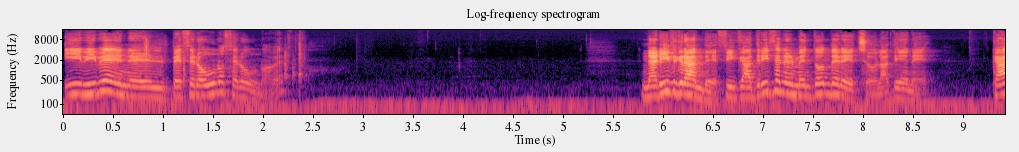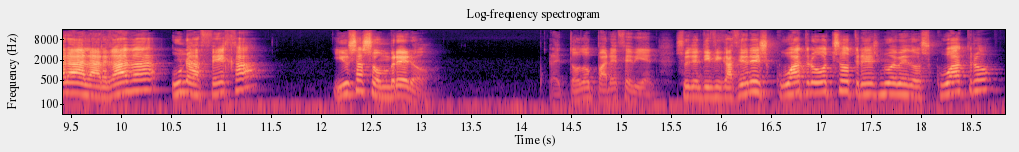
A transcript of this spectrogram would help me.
Y vive en el P0101, a ver. Nariz grande, cicatriz en el mentón derecho La tiene Cara alargada, una ceja Y usa sombrero vale, Todo parece bien Su identificación es 483924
